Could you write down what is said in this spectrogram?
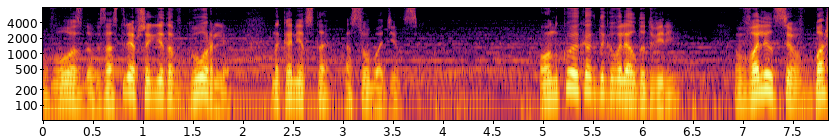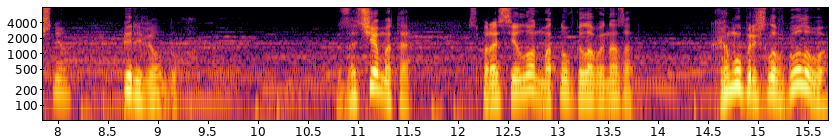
Воздух, застрявший где-то в горле, наконец-то освободился. Он кое-как договалял до двери, ввалился в башню, перевел дух. «Зачем это?» — спросил он, мотнув головой назад. «Кому пришло в голову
